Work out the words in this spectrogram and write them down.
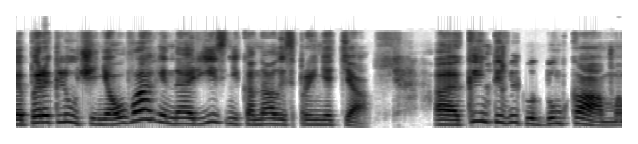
е, переключення уваги на різні канали сприйняття. Е, Киньте виклик думкам.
